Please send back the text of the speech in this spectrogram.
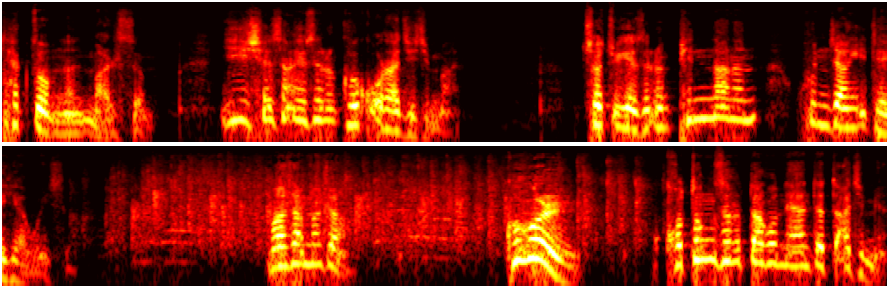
택도 없는 말씀. 이 세상에서는 그 꼬라지지만 저쪽에서는 빛나는 훈장이 대기하고 있어. 맞아, 맞아. 그걸 고통스럽다고 내한테 따지면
